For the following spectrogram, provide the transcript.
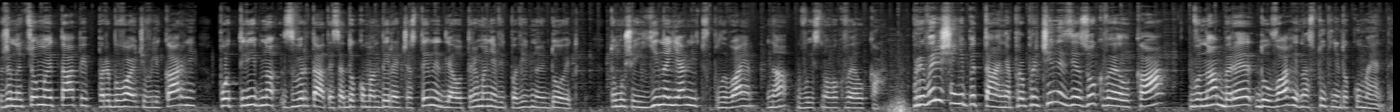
вже на цьому етапі, перебуваючи в лікарні, потрібно звертатися до командира частини для отримання відповідної довідки, тому що її наявність впливає на висновок ВЛК. При вирішенні питання про причинний зв'язок ВЛК вона бере до уваги наступні документи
